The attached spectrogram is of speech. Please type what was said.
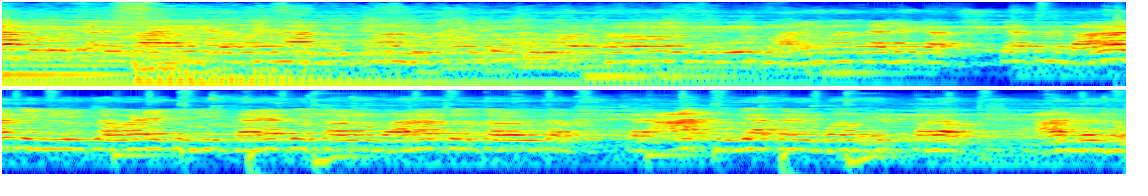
happened with anybody, or what happened, you I don't know what told you. भारीमन झाले का? त्यातून बारा केली चवाड्या केली खऱ्याचो चाळो बाराचो चाळवतो तर आज तुझ्याकडे बघ हे परब आज असो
